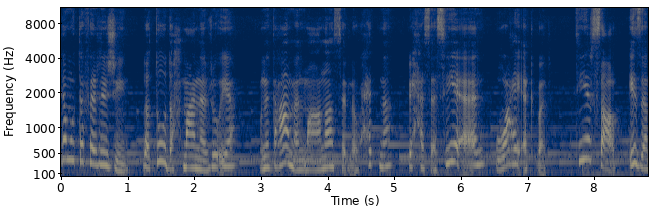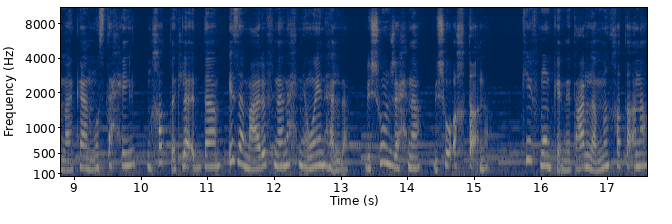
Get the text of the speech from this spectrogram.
كمتفرجين لتوضح معنا الرؤية ونتعامل مع عناصر لوحتنا بحساسية أقل ووعي أكبر. كتير صعب. إذا ما كان مستحيل نخطط لقدام. إذا ما عرفنا نحن وين هلأ. بشو نجحنا؟ بشو أخطأنا؟ كيف ممكن نتعلم من خطأنا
